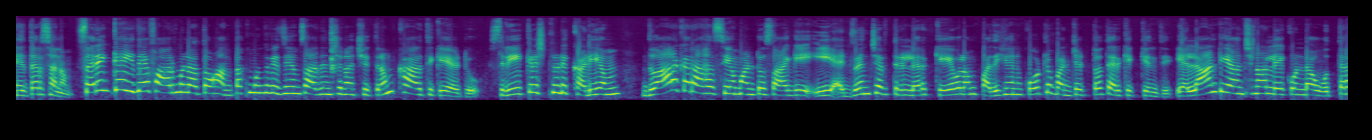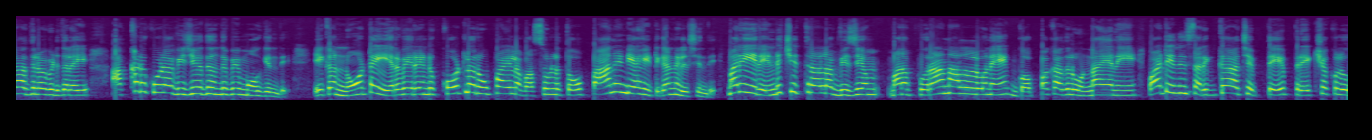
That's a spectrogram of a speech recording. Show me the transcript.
నిదర్శనం. సరిగ్గా ఇదే ఫార్ములాతో అంతకుముందు విజయం సాధించిన చిత్రం కార్తికేయ టూ శ్రీకృష్ణుడి కడియం ద్వారక రహస్యం అంటూ సాగే ఈ అడ్వెంచర్ థ్రిల్లర్ కేవలం పదిహేను కోట్ల బడ్జెట్తో తెరకెక్కింది. ఎలాంటి అంచనాలు లేకుండా ఉత్తరాదిలో విడుదలై అక్కడ కూడా విజయదుందుబి మోగింది. ఇక నూట ఇరవై రెండు కోట్ల రూపాయల వసూళ్ళతో పాన్ ఇండియా హిట్గా నిలిచింది. మరి ఈ రెండు చిత్రాల విజయం మన పురాణాలలోనే గొప్ప గొప్ప కథలు ఉన్నాయని వాటిని సరిగ్గా చెప్తే ప్రేక్షకులు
